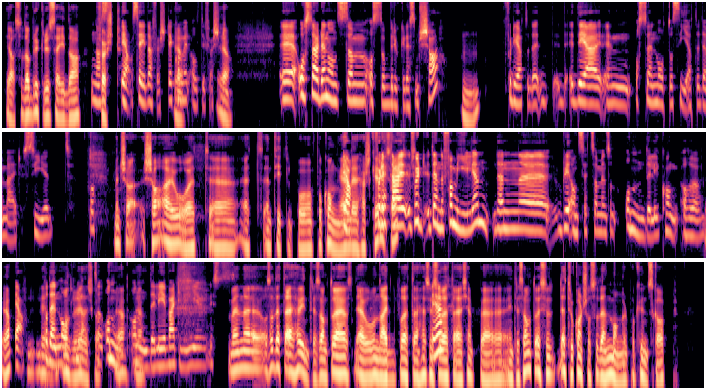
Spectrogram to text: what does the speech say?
Ja, så da bruker du Seida Nas først. Ja, Sayeda først. Det Ja. kommer alltid først. Ja. Eh, og så er det noen som også bruker det som shah. Mhm. Fordi at det, det- er en, også en måte å si at de er syet på. Men Shah, er jo òg eh, en tittel på, på konge Ja, eller hersker. For, dette er, for denne familien, den uh, blir ansett som en sånn åndelig kong... Altså, Ja, ja, på den måten. åndelig lederskap. Sånn ånd, Ja, ja. åndelig verdi. Hvis, Men uh, altså, dette er høyinteressant, og jeg, jeg er jo nerd på dette. Jeg syns jo dette er kjempeinteressant, og jeg, synes, jeg tror kanskje også det er en mangel på kunnskap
